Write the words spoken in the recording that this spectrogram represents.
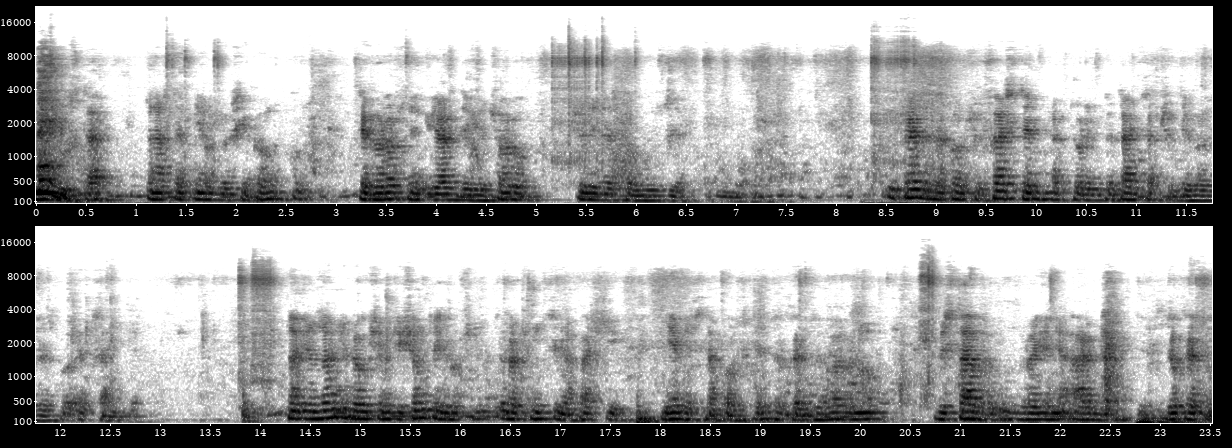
Medusta. Następnie odbył się konkurs tegorocznej Gwiazdy Wieczoru, czyli zespołu Łzy. Imprezę zakończył festyn, na którym do tańca przybywał zespół Excited. W nawiązaniu do 80. roczni- rocznicy napaści Niemiec na Polskę zorganizowano wystawę uzbrojenia armii z okresu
